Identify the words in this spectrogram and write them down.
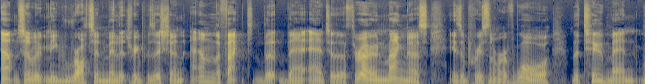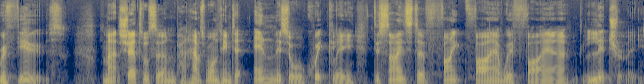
absolutely rotten military position and the fact that their heir to the throne, Magnus, is a prisoner of war, the two men refuse. Mats Ketilsson, perhaps wanting to end this all quickly, decides to fight fire with fire, literally.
